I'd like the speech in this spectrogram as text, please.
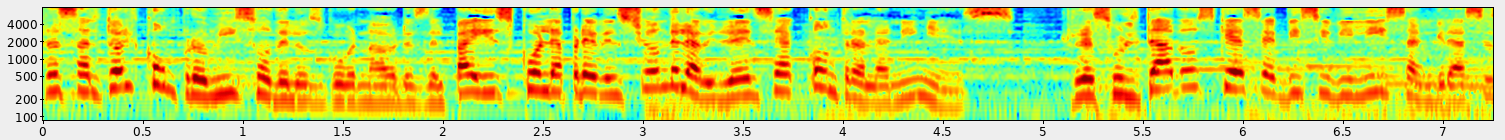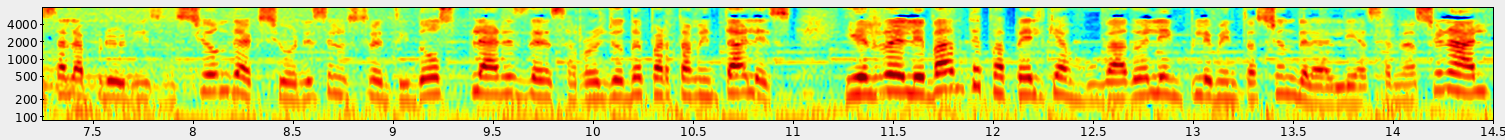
resaltó el compromiso de los gobernadores del país con la prevención de la violencia contra la niñez. Resultados que se visibilizan gracias a la priorización de acciones en los 32 planes de desarrollo departamentales y el relevante papel que han jugado en la implementación de la Alianza Nacional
